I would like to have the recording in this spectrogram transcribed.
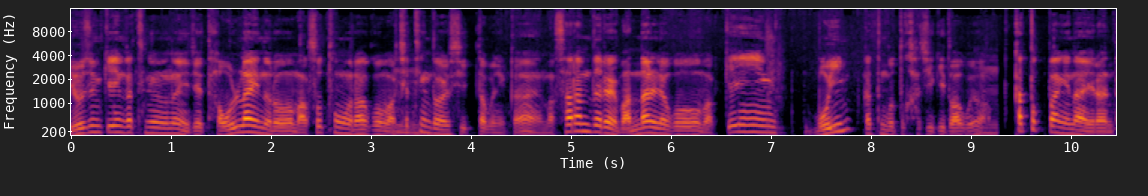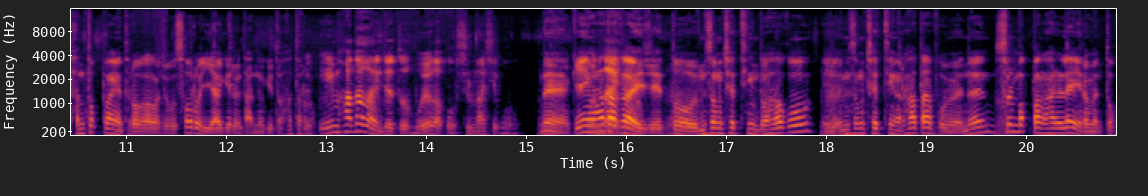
요즘 게임 같은 경우는 이제 다 온라인으로 막 소통을 하고 막 음. 채팅도 할 수 있다 보니까 막 사람들을 만나려고 막 게임 모임 같은 것도 가지기도 하고요. 음. 카톡방이나 이런 단톡방에 들어가가지고 서로 이야기를 나누기도 하더라고요. 게임 하다가 이제 또 모여갖고 술 마시고. 네, 게임. 하다가 이제 음. 또 음성 채팅도 하고 이 음. 음성 채팅을 하다 보면은 술 먹방 할래 이러면 또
